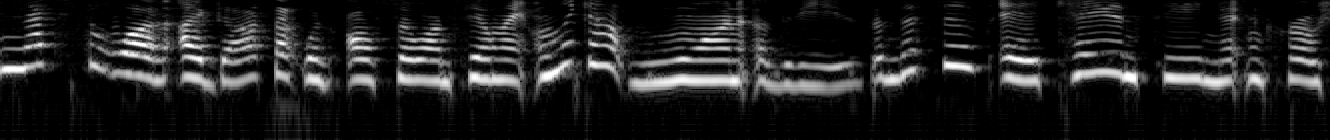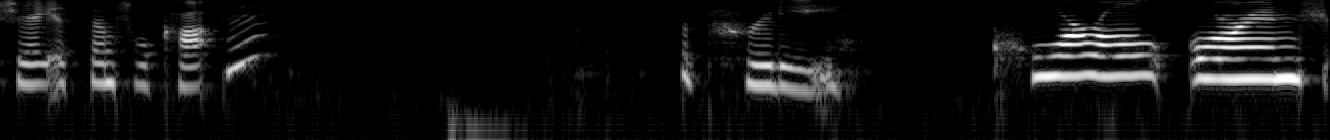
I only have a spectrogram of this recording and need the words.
next one I got that was also on sale, and I only got one of these, and this is a K&C Knit and Crochet Essential Cotton This is a pretty coral, orange,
